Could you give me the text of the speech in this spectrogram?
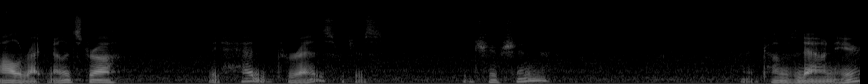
All right, now let's draw the headdress, which is Egyptian. It comes down here.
